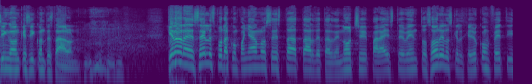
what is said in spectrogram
chingón que sí contestaron. Quiero agradecerles por acompañarnos esta tarde, tarde, noche para este evento. Sobre los que les cayó confeti.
